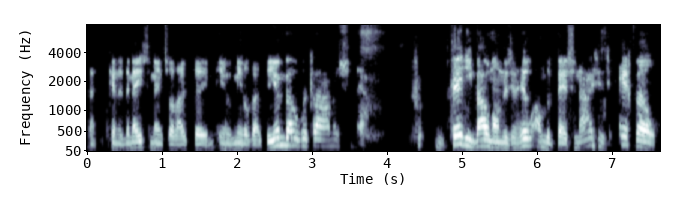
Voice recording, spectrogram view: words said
Nou, die kennen de meeste mensen wel uit, in- inmiddels uit de Jumbo-reclames. Nou. Ferry Bouwman is een heel ander personage. Het is echt wel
